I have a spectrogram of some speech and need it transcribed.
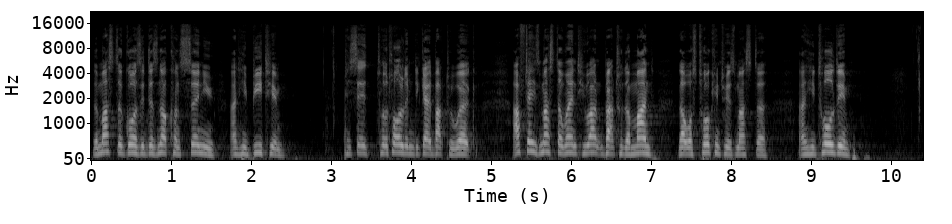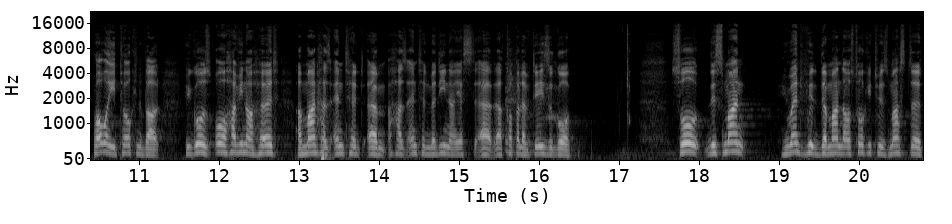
The master goes, It does not concern you, and he beat him. He said, told him to get back to work. After his master went, he went back to the man that was talking to his master, and he told him, what were you talking about? He goes, Oh, have you not heard? A man has entered, um, has entered Medina yes, uh, a couple of days ago. So this man, he went with the man that was talking to his master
